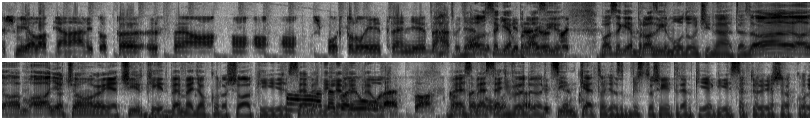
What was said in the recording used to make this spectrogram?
és mi alapján állította össze a, a, a, a sportoló étrendjét. De hát, Hát ugye valószínűleg ilyen, kiderült, brazil, hogy- valószínűleg ilyen brazil módon csinált ez. A, a, a, anya csomagolja egy csirkét, bemegy akkor a sarki Hát, 7 ez a jó lesz az vesz, vesz egy vödör cinket, hogy az biztos étrend kiegészítő, és akkor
